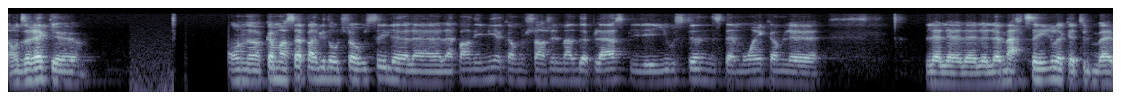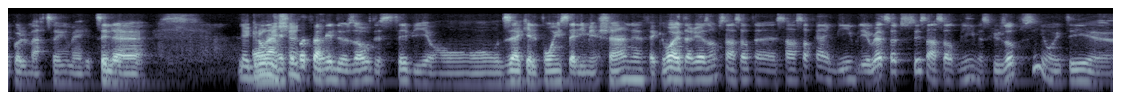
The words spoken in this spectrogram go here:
on dirait que on a commencé à parler d'autres choses. la, pandémie a comme changé le mal de place, puis Houston, c'était moins comme le, le, martyr, que tu ben, pas le martyr, mais tu sais, le. Le gros on n'arrêtait pas de parler d'eux autres, puis on, on, disait à quel point c'était les méchants. Là. Fait que, ouais, t'as raison, ils s'en sortent, quand même bien. Les Red Sox aussi s'en sortent bien, parce que les autres aussi ont été, euh,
